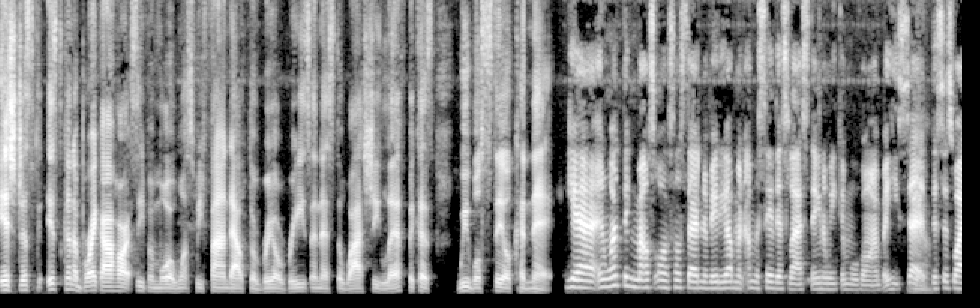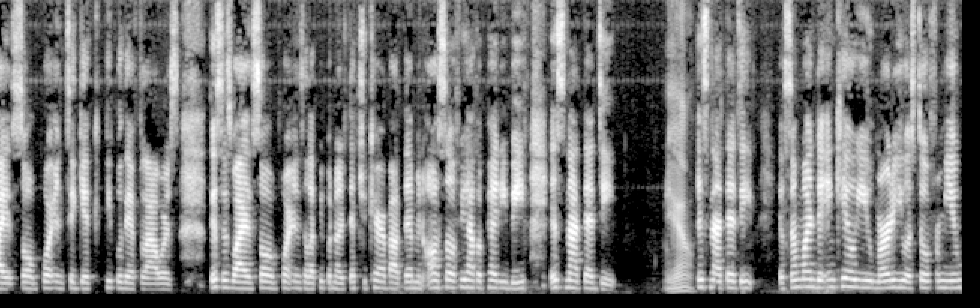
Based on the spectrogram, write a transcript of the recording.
it's just it's gonna break our hearts even more once we find out the real reason as to why she left because we will still connect. Yeah, and one thing Mouse also said in the video, I'm gonna, I'm gonna say this last thing and we can move on. But he said, Yeah. This is why it's so important to give people their flowers. This is why it's so important to let people know that you care about them. And also, if you have a petty beef, it's not that deep. Yeah. It's not that deep. If someone didn't kill you, murder you, or steal from you,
